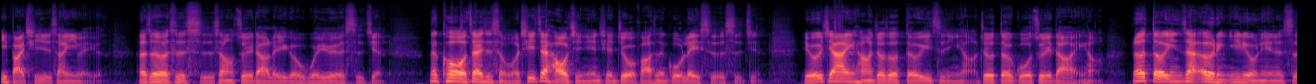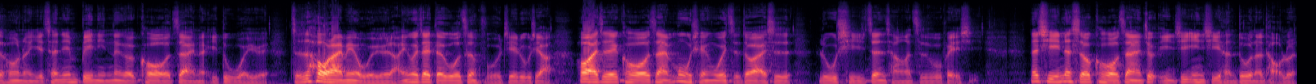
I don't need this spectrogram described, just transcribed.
一百七十三亿美元，那这个是史上最大的一个违约事件。那 COCO 债是什么？其实，在好几年前就有发生过类似的事件。有一家银行叫做德意志银行，就是德国最大的银行。那德银在二零一六年的时候呢，也曾经濒临那个 COO 债呢一度违约，只是后来没有违约啦，因为在德国政府的介入下，后来这些 COO 债目前为止都还是如期正常的支付配息。那其实那时候 COO 债就已经引起很多人的讨论，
